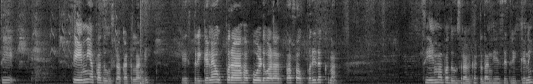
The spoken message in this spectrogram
ਤੇ ਸੇਮ ਹੀ ਆਪਾਂ ਦੂਸਰਾ ਕੱਟ ਲਾਂਗੇ। ਇਸ ਤਰੀਕੇ ਨਾਲ ਉੱਪਰ ਆਹ ਫੋਲਡ ਵਾਲਾ ਪਾਸਾ ਉੱਪਰ ਹੀ ਰੱਖਣਾ। ਸੇਮ ਆਪਾਂ ਦੂਸਰਾ ਵੀ ਕੱਟ ਦਾਂਗੇ ਇਸੇ ਤਰੀਕੇ ਨਾਲ।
